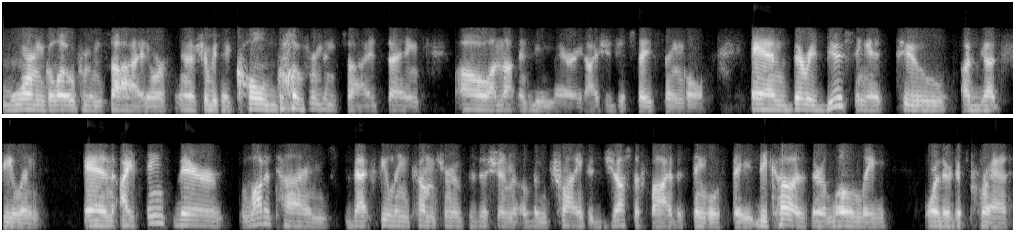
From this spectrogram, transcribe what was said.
warm glow from inside, or you know, should we say cold glow from inside, saying, "Oh, I'm not meant to be married. I should just stay single," and they're reducing it to a gut feeling. And I think there, a lot of times, that feeling comes from a position of them trying to justify the single state because they're lonely, or they're depressed,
